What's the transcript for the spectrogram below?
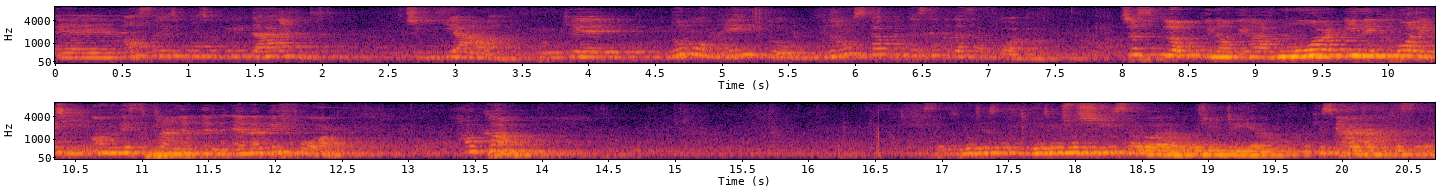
é nossa responsabilidade de guiá-la, porque no momento não está acontecendo dessa forma. Just look, you know, we have more inequality on this planet than ever before. How come? Muita, injustiça agora, hoje em dia. Como que isso pode acontecer?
